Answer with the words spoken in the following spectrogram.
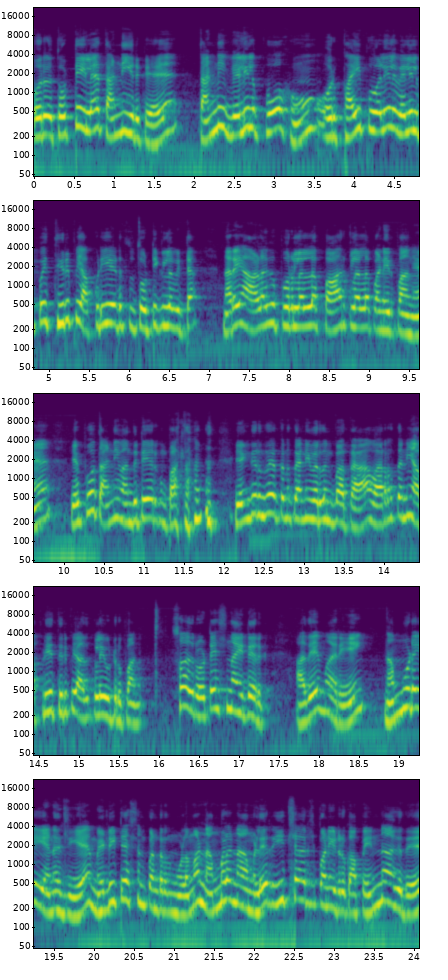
ஒரு தொட்டியில் தண்ணி இருக்குது தண்ணி வெளியில் போகும் ஒரு பைப்பு வழியில் வெளியில் போய் திருப்பி அப்படியே எடுத்து தொட்டிக்குள்ளே விட்டால் நிறைய அழகு பொருளெல்லாம் பார்க்லெல்லாம் பண்ணியிருப்பாங்க. எப்போது தண்ணி வந்துகிட்டே இருக்கும் பார்த்தா எங்கேருந்து எத்தனை தண்ணி வருதுன்னு பார்த்தா வர்ற தண்ணி அப்படியே திருப்பி அதுக்குள்ளேயே விட்டுருப்பாங்க. ஸோ அது ரொட்டேஷன் ஆகிட்டே இருக்குது அதே மாதிரி நம்முடைய எனர்ஜியை மெடிடேஷன் பண்ணுறது மூலமாக நம்மளை நாமளே ரீசார்ஜ் பண்ணிகிட்டு இருக்கோம். அப்போ என்ன ஆகுது?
